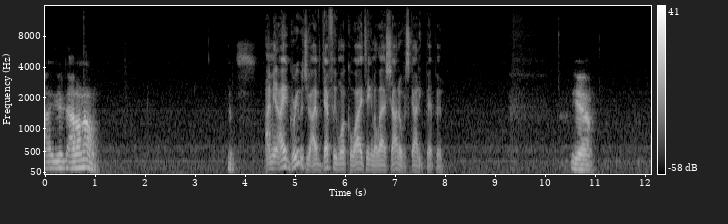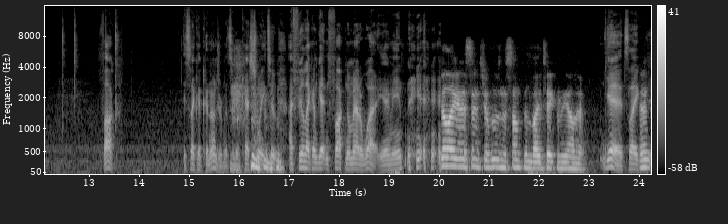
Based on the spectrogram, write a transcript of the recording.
I I don't know. It's I mean, I agree with you. I definitely want Kawhi taking the last shot over Scottie Pippen. yeah. Fuck. It's like a conundrum. It's like a catch twenty two. I feel like I'm getting fucked no matter what. You know what I mean? I feel like in a sense you're losing something by taking the other. yeah, it's like And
